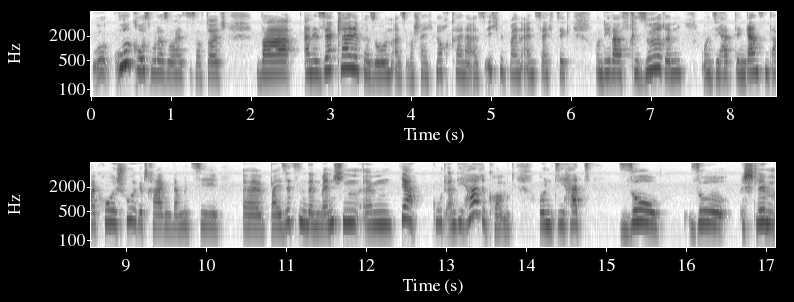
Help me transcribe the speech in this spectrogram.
Urgroßmutter, so heißt es auf Deutsch, war eine sehr kleine Person, also wahrscheinlich noch kleiner als ich mit meinen 1,60 und die war Friseurin und sie hat den ganzen Tag hohe Schuhe getragen, damit sie äh, bei sitzenden Menschen ähm, ja gut an die Haare kommt. Und sie hat so so schlimm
